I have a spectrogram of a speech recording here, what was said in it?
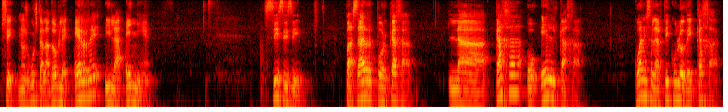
sí, nos gusta la doble R y la ñ. Sí, sí, sí. Pasar por caja. ¿La caja o el caja? ¿Cuál es el artículo de caja?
